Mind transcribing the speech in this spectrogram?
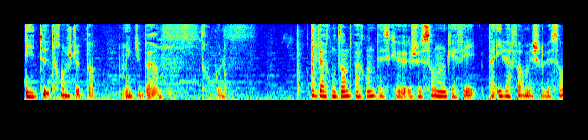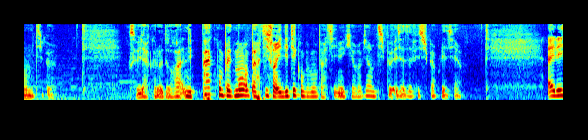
et deux tranches de pain avec du beurre. Trop cool. Hyper contente par contre parce que je sens mon café, pas hyper fort mais je le sens un petit peu. ça veut dire que l'odorat n'est pas complètement parti, enfin il était complètement parti mais qui revient un petit peu et ça ça fait super plaisir. Allez,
